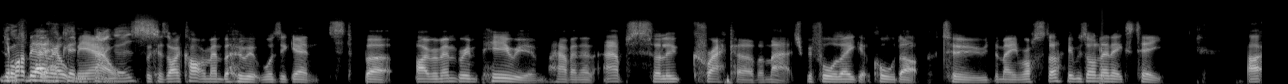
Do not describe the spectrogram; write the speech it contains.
you North might be able to help American me out bangers. because I can't remember who it was against, but I remember Imperium having an absolute cracker of a match before they get called up to the main roster. It was on NXT. I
